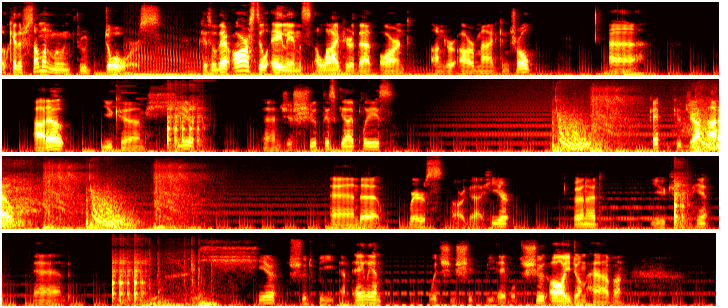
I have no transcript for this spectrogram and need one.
Okay, there's someone moving through doors. Okay, so there are still aliens alive here that aren't under our mind control. Uh, Otto, you come here and just shoot this guy, please. Okay, good job, Otto. And uh, where's our guy here? Bernard, you come here. And here should be an alien, which you should be able to shoot. Oh, you don't have an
